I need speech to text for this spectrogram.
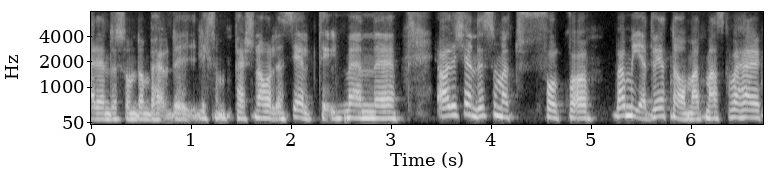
ärende som de behövde liksom personalens hjälp till. Men eh, ja, det kändes som att folk var, var medvetna om att man ska vara här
